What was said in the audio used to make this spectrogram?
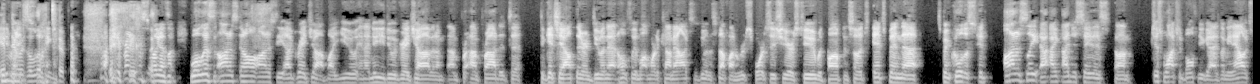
if there was a little different. well, listen, honest, in all honesty, uh, great job by you, and I knew you do a great job, and I'm I'm, I'm proud to, to to get you out there and doing that. And hopefully, a lot more to come. Alex is doing the stuff on Root Sports this year too with Bump, and so it's it's been uh it's been cool to. It, honestly, I I just say this, um, just watching both of you guys. I mean, Alex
